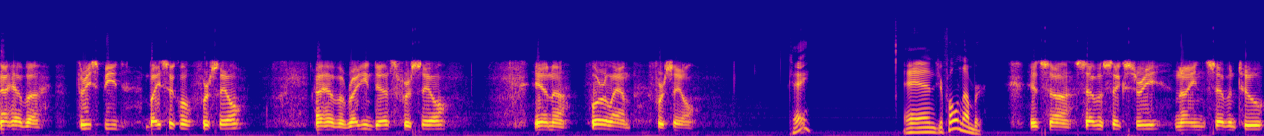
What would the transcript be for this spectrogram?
I have a three speed bicycle for sale. I have a writing desk for sale. And a floor lamp for sale. Okay. And your phone number? It's uh, 763 972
